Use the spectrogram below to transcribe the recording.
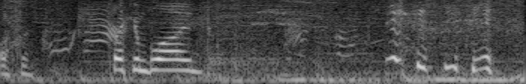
What's? Second blind.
